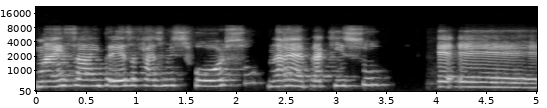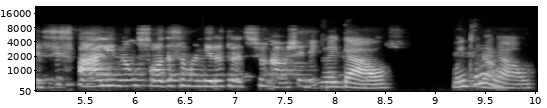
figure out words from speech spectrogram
Mas a empresa faz um esforço, né, para que isso é, é, se espalhe não só dessa maneira tradicional. Achei bem legal. Muito legal. legal.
